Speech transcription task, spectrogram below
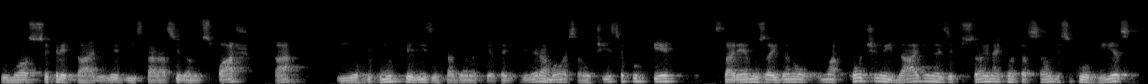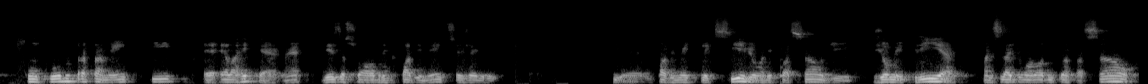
o nosso secretário, Levi, estará assinando o despacho. Tá? E eu fico muito feliz em estar dando aqui até de primeira mão essa notícia, porque estaremos aí dando uma continuidade na execução e na implantação de ciclovias com todo o tratamento que é, ela requer, né? Desde a sua obra de pavimento, seja ele é, um pavimento flexível, uma adequação de geometria, uma necessidade de uma nova implantação,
